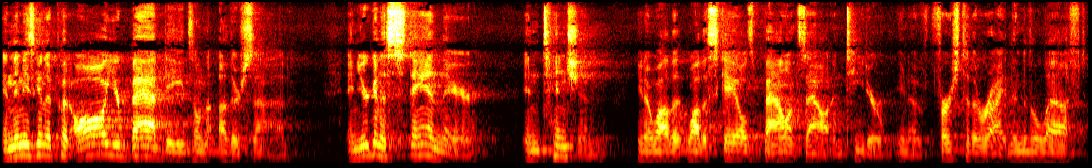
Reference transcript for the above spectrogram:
And then he's going to put all your bad deeds on the other side. And you're going to stand there in tension, you know, while the, while the scales balance out and teeter, you know, first to the right and then to the left,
